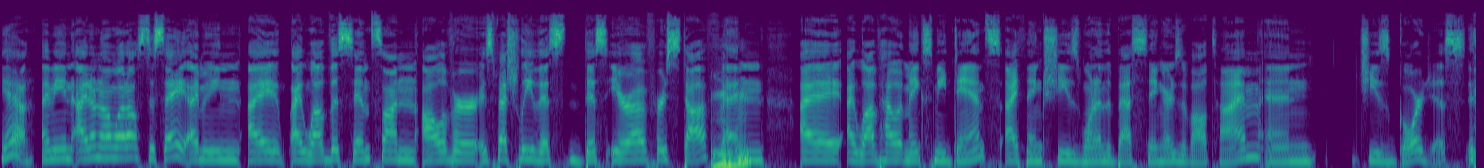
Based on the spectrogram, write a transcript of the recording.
Yeah, I mean, I don't know what else to say. I mean, I I love the synths on all of her, especially this this era of her stuff, Mm-hmm. and I I love how it makes me dance. I think she's one of the best singers of all time, and she's gorgeous.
